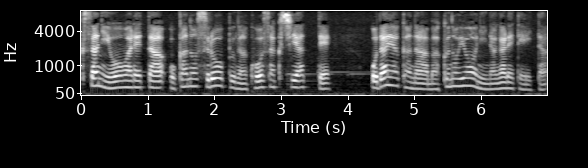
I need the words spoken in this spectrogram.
草に覆われた丘のスロープが交錯し合って穏やかな幕のように流れていた。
